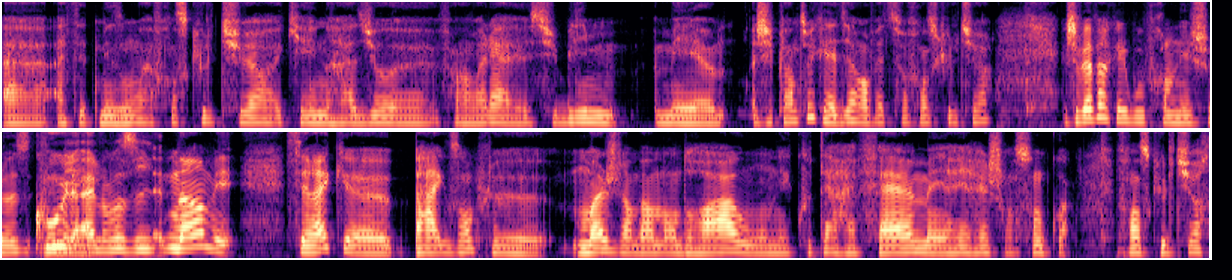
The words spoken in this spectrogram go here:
à, cette maison, à France Culture, qui est une radio, euh, enfin voilà, sublime mais euh, j'ai plein de trucs à dire en fait sur France Culture. Je sais pas par quel bout prendre les choses. Cool, allons-y. Non, mais c'est vrai que par exemple, euh, moi je viens d'un endroit où on écoute RFM et Rire et Chanson quoi. France Culture,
